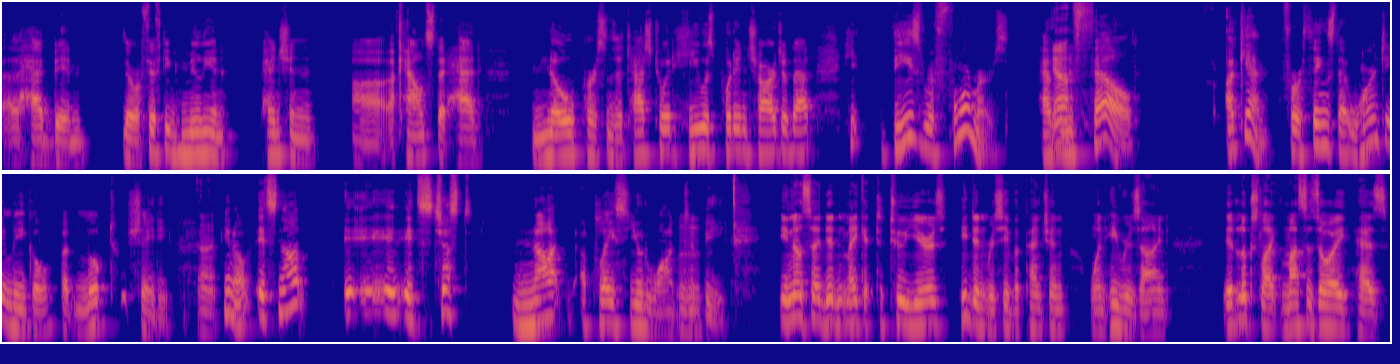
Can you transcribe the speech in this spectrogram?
uh, had been there were 50 million pension uh, accounts that had no persons attached to it. He was put in charge of that. He, these reformers have Yeah. been felled again for things that weren't illegal but looked shady. Right. You know, it's not. It, it, it's just not a place you'd want Mm-hmm. to be. Inose didn't make it to two years. He didn't receive a pension when he resigned. It looks like Masuzoe has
